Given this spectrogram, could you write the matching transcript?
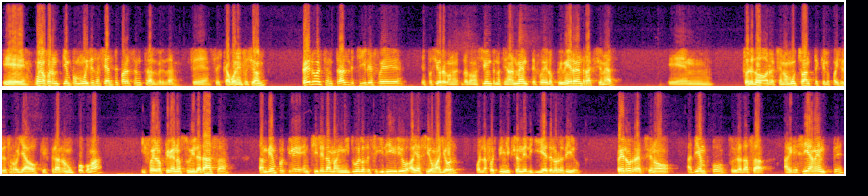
Eh, bueno, fueron tiempos muy desafiantes para el central, ¿verdad? Se, se escapó la inflación, pero el central de Chile fue, esto ha sido reconocido internacionalmente, fue de los primeros en reaccionar. Eh, sobre todo reaccionó mucho antes que los países desarrollados, que esperaron un poco más, y fueron los primeros en subir la tasa, también porque en Chile la magnitud de los desequilibrios había sido mayor por la fuerte inyección de liquidez de los retiros, pero reaccionó a tiempo, subió la tasa agresivamente.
